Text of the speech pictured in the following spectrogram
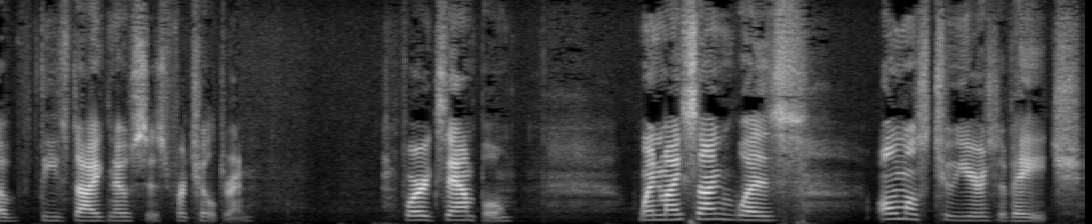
of these diagnoses for children. For example, when my son was almost two years of age,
